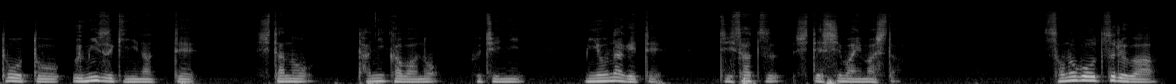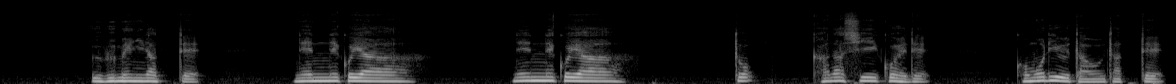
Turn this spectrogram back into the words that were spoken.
とうとう海月になって下の谷川の淵に身を投げて自殺してしまいました。その後鶴は産めになって「ねんねこやねんねこや」と悲しい声で子守歌を歌って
